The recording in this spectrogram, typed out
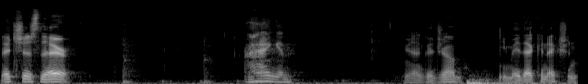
It's just there. hanging. Yeah, good job. You made that connection.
